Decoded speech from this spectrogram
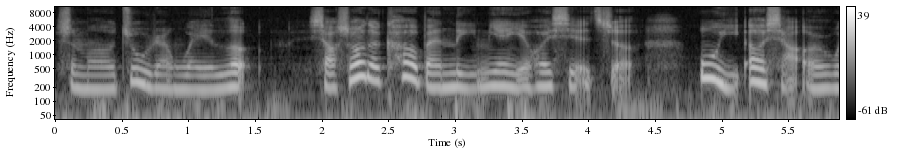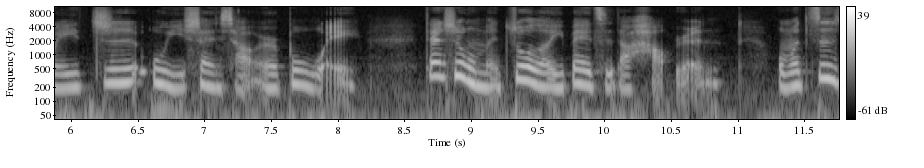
什么助人为乐。小时候的课本里面也会写着“勿以恶小而为之，勿以善小而不为”。但是我们做了一辈子的好人。我们自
